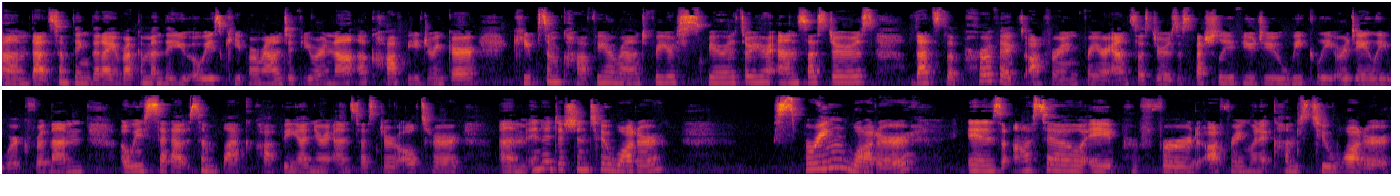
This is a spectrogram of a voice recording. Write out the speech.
Um, that's something that I recommend that you always keep around. If you are not a coffee drinker, keep some coffee around for your spirits or your ancestors. That's the perfect offering for your ancestors, especially if you do weekly or daily work for them. Always set out some black coffee on your ancestor altar. Um, in addition to water, spring water is also a preferred offering when it comes to water.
